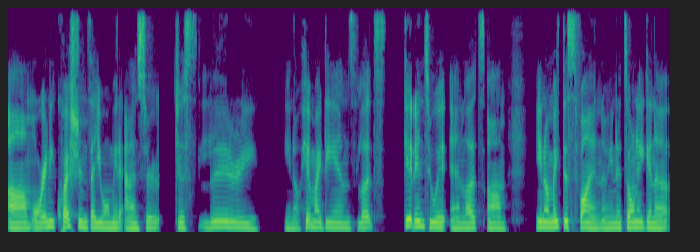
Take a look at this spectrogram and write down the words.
um, or any questions that you want me to answer, just literally, you know, hit my DMs. Let's get into it and let's, um, you know, make this fun. I mean, it's only gonna,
